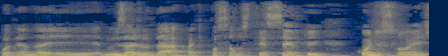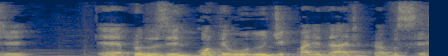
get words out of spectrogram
podendo aí nos ajudar para que possamos ter sempre condições de é, produzir conteúdo de qualidade para você.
